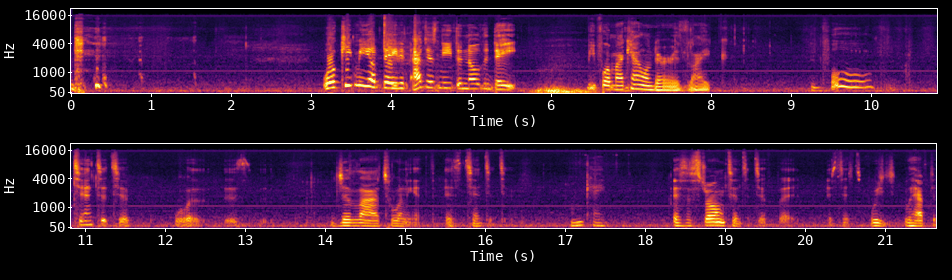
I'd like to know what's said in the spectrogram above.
Well, keep me updated. I just need to know the date before my calendar is like full. tentative was is July 20th. is tentative. Okay. It's a strong tentative, but it's tentative. We we have to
